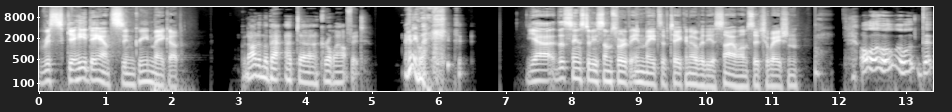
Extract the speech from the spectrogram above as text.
risque dance in green makeup. But not in the Bat uh, girl outfit. Anyway. yeah, this seems to be some sort of inmates have taken over the asylum situation. Oh, oh, oh, oh that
